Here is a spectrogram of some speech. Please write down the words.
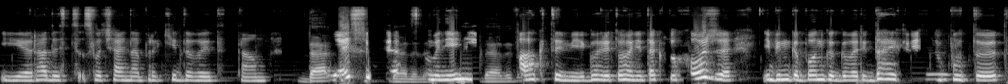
и радость случайно опрокидывает там да. ящик да, да, с мнениями, да, да, да. фактами, и говорит, о, они так похожи, и Бинго-Бонго говорит, да, их вечно путают.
